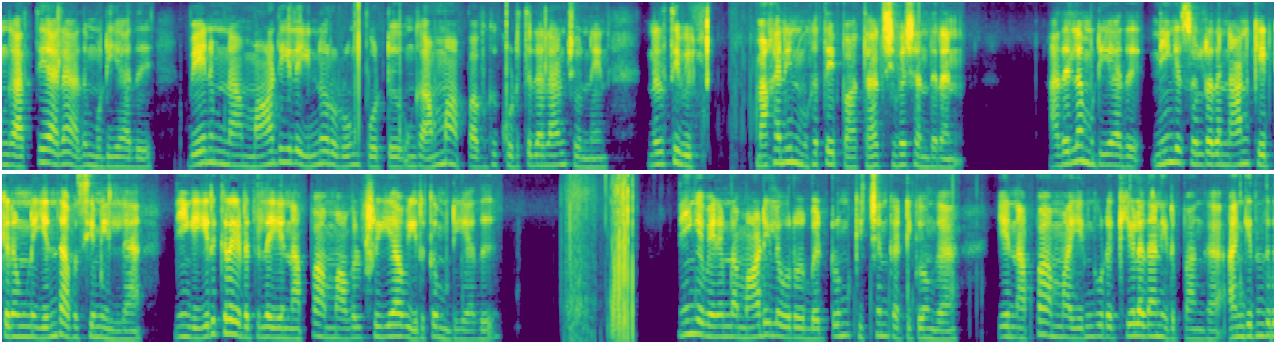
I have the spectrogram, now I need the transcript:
உங்கள் அத்தையால் அது முடியாது. வேணும்னா மாடியில் இன்னொரு ரூம் போட்டு உங்கள் அம்மா அப்பாவுக்கு கொடுத்துடலான்னு சொன்னேன். நிறுத்திவிட்டு. மகனின் முகத்தை பார்த்தார் சிவசந்திரன். அதெல்லாம் முடியாது. நீங்கள் சொல்கிறத நான் கேட்கணும்னு எந்த அவசியமும் இல்லை. நீங்கள் இருக்கிற இடத்துல என் அப்பா அம்மாவால் ஃப்ரீயாக இருக்க முடியாது. நீங்கள் வேணும்னா மாடியில் ஒரு பெட்ரூம் கிச்சன் கட்டிக்கோங்க. என் அப்பா அம்மா என் கூட கீழே தான் இருப்பாங்க. அங்கிருந்து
